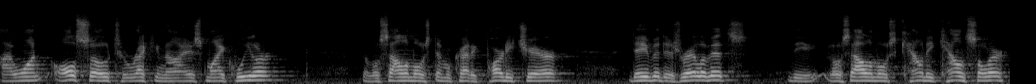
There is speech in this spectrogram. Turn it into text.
I want also to recognize Mike Wheeler, the Los Alamos Democratic Party chair, David Izraelevitz, the Los Alamos County Councilor,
